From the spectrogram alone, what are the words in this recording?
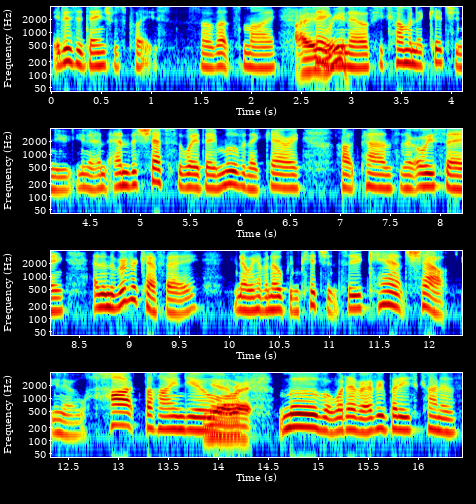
it is a dangerous place." So that's my I thing. agree. You know, if you come in a kitchen, you you know, and, and the chefs, the way they move and they carry hot pans, and they're always saying, and in the River Cafe. You know, we have an open kitchen, so you can't shout, you know, hot behind you Yeah, or right. move or whatever. Everybody's kind of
